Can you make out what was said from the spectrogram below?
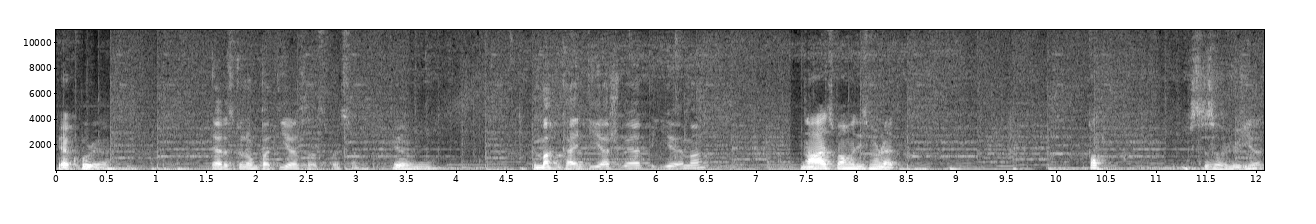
Ja, cool, ja. Ja, dass du noch ein paar Dias hast, weißt du? Ja. Wir machen kein Diaschwert, wie ihr immer. Na, das machen wir diesmal nicht. Oh, Ist das eine Lüge? Dias.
